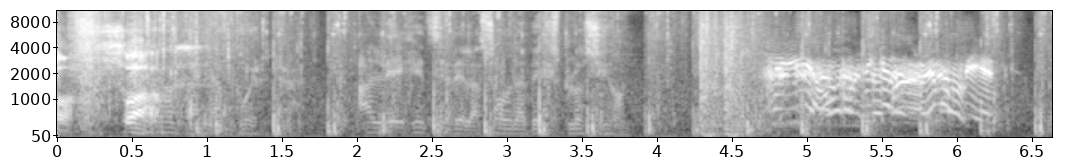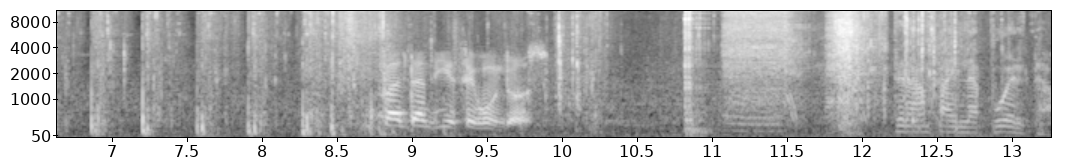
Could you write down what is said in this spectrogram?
Oh, fuck. Trampa en la puerta. Aléjense de la zona de explosión. Sí, ahora sí que bien. Faltan 10 segundos. Trampa en la puerta.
